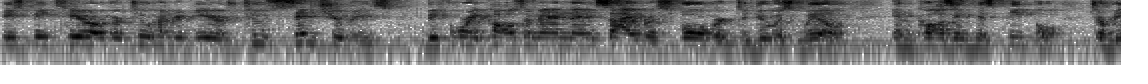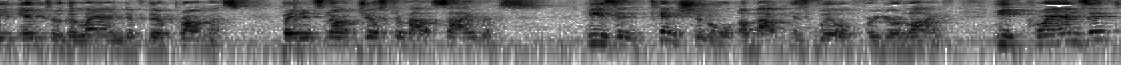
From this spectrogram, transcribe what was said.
He speaks here over 200 years, two centuries before he calls a man named Cyrus forward to do his will in causing his people to re enter the land of their promise. But it's not just about Cyrus, he's intentional about his will for your life. He plans it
